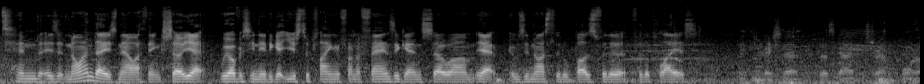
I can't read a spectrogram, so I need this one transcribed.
10 is it nine days now i think? So yeah we obviously need to get used to playing in front of fans again. So um, yeah it was a nice little buzz for the for the players. You mentioned that. First game just around the corner.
